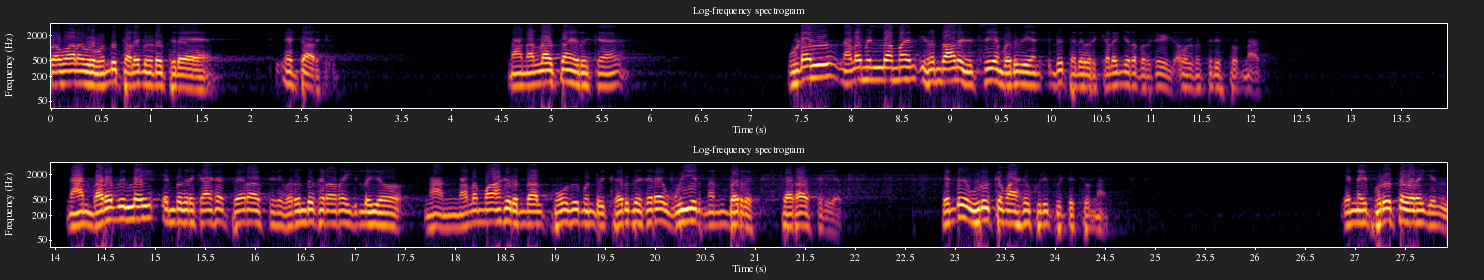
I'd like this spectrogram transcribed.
கோபாலவர் வந்து தலைவரிடத்தில் கேட்டார்கள். நான் நல்லா தான் இருக்கேன். உடல் நலமில்லாமல் இருந்தாலும் நிச்சயம் வருவேன் என்று தலைவர் கலைஞர் அவர்கள் அவரிடத்தில் சொன்னார். நான் வரவில்லை என்பதற்காக பேராசிரியர் வருந்துகிறாரா இல்லையோ? நான் நலமாக இருந்தால் போதும் என்று கருதுகிற உயிர் நண்பர் பேராசிரியர். என்று உருக்கமாக குறிப்பிட்டு சொன்னார். என்னை பொறுத்தவரையில்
